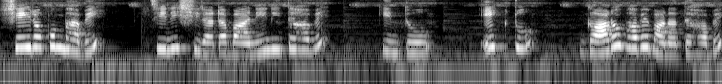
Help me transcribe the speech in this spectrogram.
সেই রকমভাবেই চিনির শিরাটা বানিয়ে নিতে হবে। কিন্তু একটু গাঢ়ভাবে বানাতে হবে।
